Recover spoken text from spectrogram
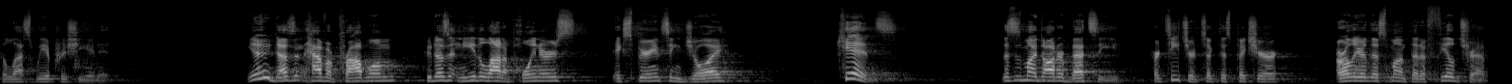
the less we appreciate it. You know who doesn't have a problem, who doesn't need a lot of pointers experiencing joy? Kids. This is my daughter Betsy. Her teacher took this picture earlier this month at a field trip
